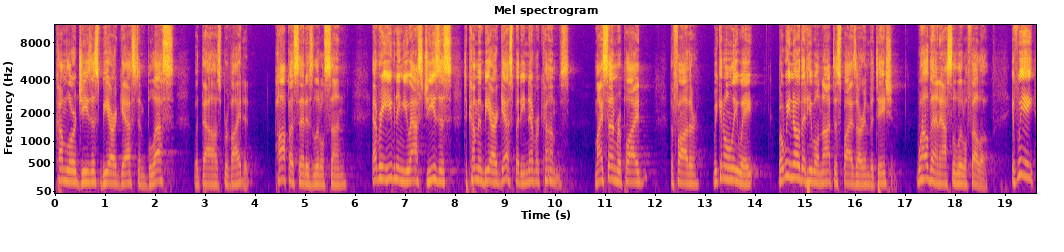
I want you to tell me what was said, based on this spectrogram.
Come, Lord Jesus, be our guest and bless what thou hast provided. Papa, said his little son, every evening you ask Jesus to come and be our guest, but he never comes. My son replied, the father, we can only wait, but we know that he will not despise our invitation. Well, then, asked the little fellow, if we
